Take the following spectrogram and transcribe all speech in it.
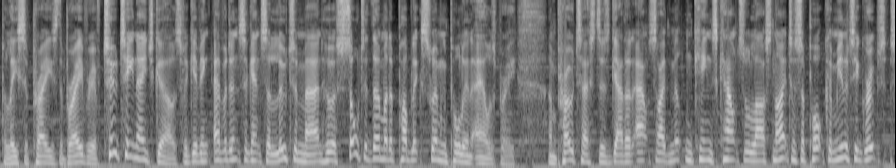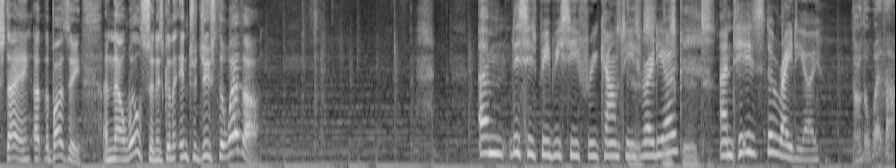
Police have praised the bravery of two teenage girls for giving evidence against a Luton man who assaulted them at a public swimming pool in Aylesbury. And protesters gathered outside Milton Keynes Council last night to support community groups staying at the Buszy. And now Wilson is going to introduce the weather. Um, this is BBC Three Counties Radio. it's good. And here's the radio. Oh, the weather.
